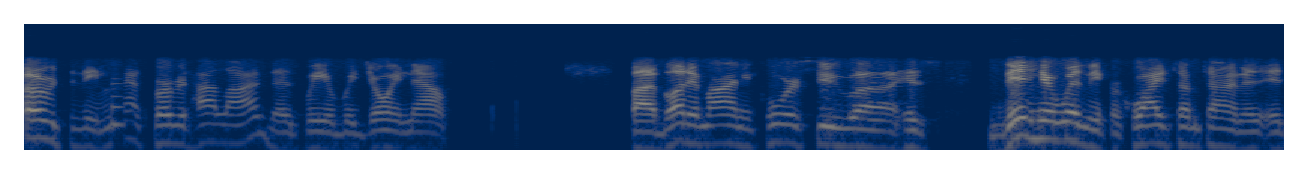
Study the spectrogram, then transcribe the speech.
over to the Mass Burger Hotlines as we are joined now by a buddy of mine, of course, who uh, has been here with me for quite some time. It, has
